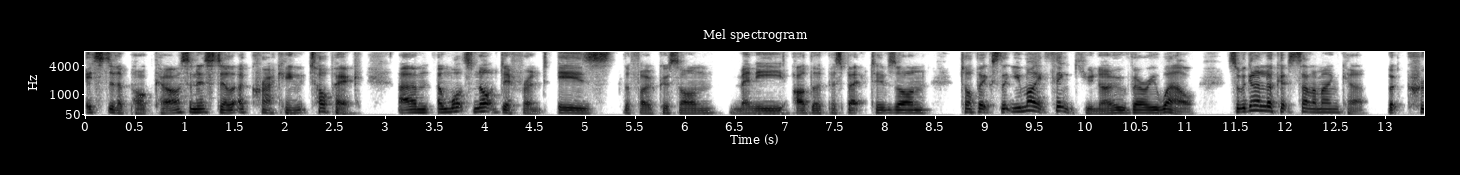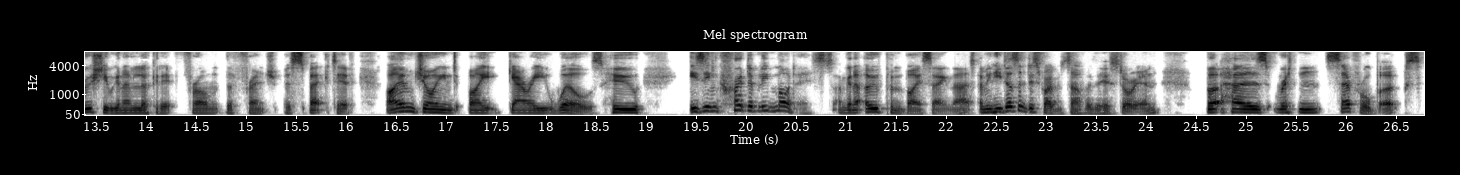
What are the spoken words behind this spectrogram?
It's still a podcast and it's still a cracking topic. Um, and what's not different is the focus on many other perspectives on topics that you might think you know very well. So we're going to look at Salamanca, but crucially, we're going to look at it from the French perspective. I am joined by Garry Wills, who is incredibly modest. I'm going to open by saying that. I mean, he doesn't describe himself as a historian, but has written several books,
